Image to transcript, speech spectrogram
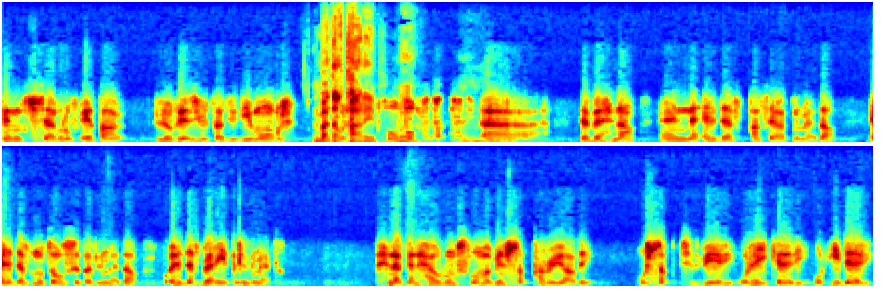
كنشتغلوا في إطار le résultat de dimanche المدى القريب. آه دابا حنا عندنا أهداف قصيرة المدى أهداف متوسطة المدى وأهداف بعيدة المدى. حنا كنحاولوا نوصلوا ما بين الشق الرياضي والشق التدبيري والهيكلي والإداري.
